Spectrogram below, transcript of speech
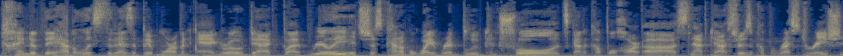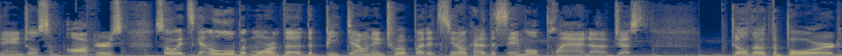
kind of they have it listed as a bit more of an aggro deck, but really it's just kind of a white, red, blue control. It's got a couple uh, snapcasters, a couple restoration angels, some Augurs. So it's getting a little bit more of the the beat down into it, but it's you know kind of the same old plan of just build out the board,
